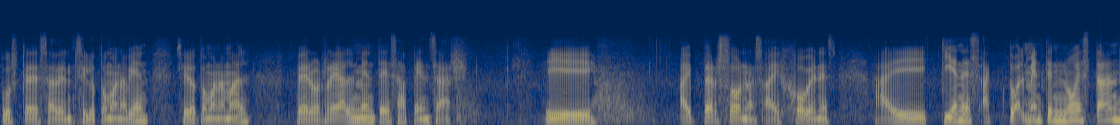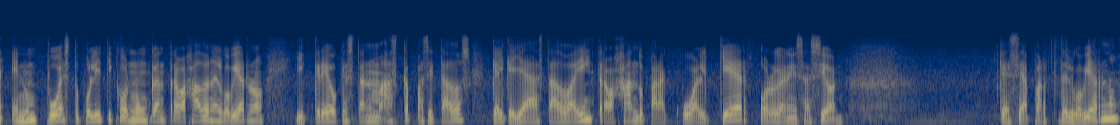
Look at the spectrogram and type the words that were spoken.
ustedes saben si lo toman a bien, si lo toman a mal, pero realmente es a pensar. Y hay personas, hay jóvenes, hay quienes actualmente no están en un puesto político, nunca han trabajado en el gobierno y creo que están más capacitados que el que ya ha estado ahí trabajando para cualquier organización que sea parte del gobierno,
